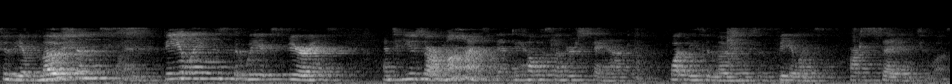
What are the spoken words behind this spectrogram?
to the emotions and feelings that we experience, and to use our minds then to help us understand what these emotions and feelings are saying to us.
